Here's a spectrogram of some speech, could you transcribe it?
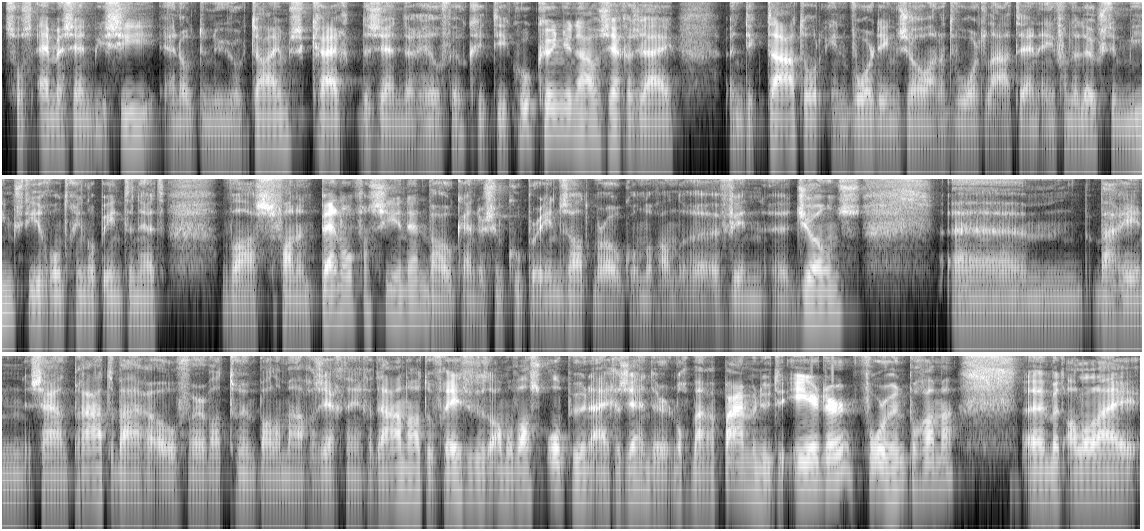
zoals MSNBC en ook de New York Times, krijgt de zender heel veel kritiek. Hoe kun je nou, zeggen zij, een dictator in wording zo aan het woord laten? En een van de leukste memes die rondging op internet was van een panel van CNN, waar ook Anderson Cooper in zat, maar ook onder andere Vin uh, Jones. Um, waarin zij aan het praten waren over wat Trump allemaal gezegd en gedaan had. Hoe vreselijk het allemaal was op hun eigen zender. Nog maar een paar minuten eerder voor hun programma. Uh, met allerlei. Uh,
